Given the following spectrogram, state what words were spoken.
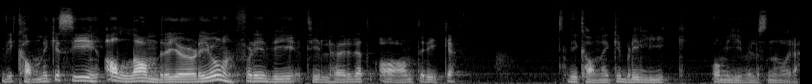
Vi kan ikke si 'alle andre gjør det jo', fordi vi tilhører et annet rike. Vi kan ikke bli lik omgivelsene våre.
